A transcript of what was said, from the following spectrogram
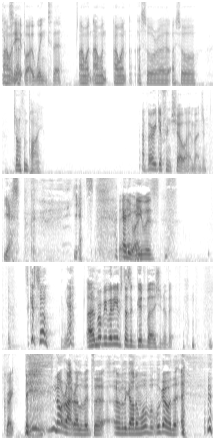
I can see there. it, but I winked there. I went. I went. I went. I saw. Uh, I saw Jonathan Pie. A very different show, I imagine. Yes. yes. But yeah, Anyway. he was. It's a good song. Yeah. Um, Robbie Williams does a good version of it. Great. Not right relevant to Over the Garden Wall, but we'll go with it.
